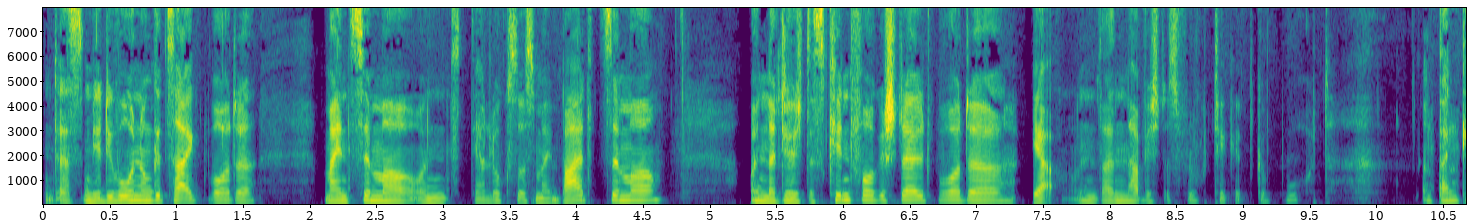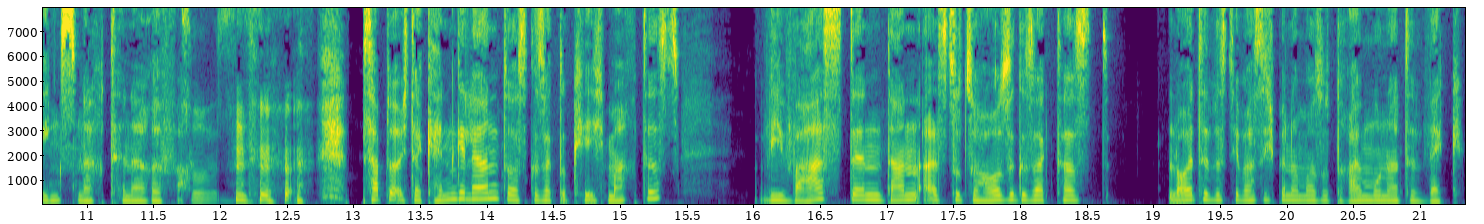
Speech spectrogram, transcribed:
dass mir die Wohnung gezeigt wurde, mein Zimmer und der Luxus mein Badezimmer und natürlich das Kind vorgestellt wurde. Ja, und dann habe ich das Flugticket gebucht. Und dann ging's nach Teneriffa. So Was habt ihr euch da kennengelernt? Du hast gesagt, okay, ich mache das. Wie war es denn dann, als du zu Hause gesagt hast, Leute, wisst ihr was, ich bin noch mal so drei Monate weg.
